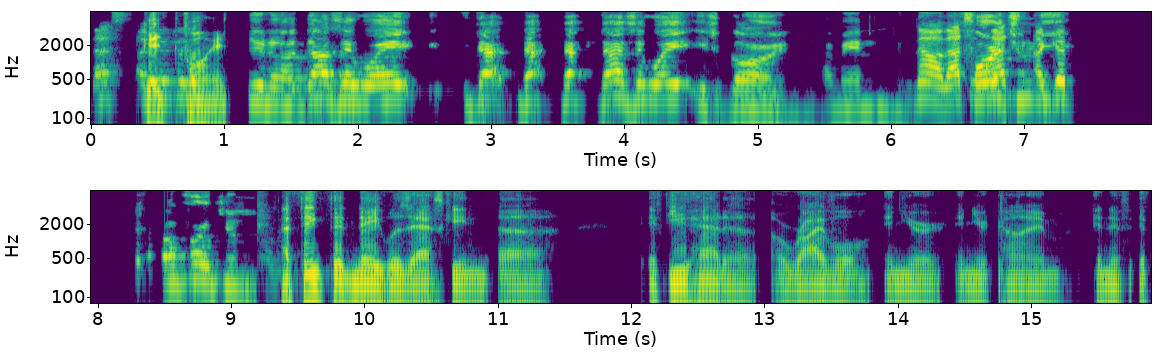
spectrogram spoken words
that's a Good point. You know, that's the way that that that that's the way it's going. I mean, No, that's that's a Fortunately- good. unfortunately. I think that Nate was asking uh, if you had a, a rival in your in your time, and if, if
